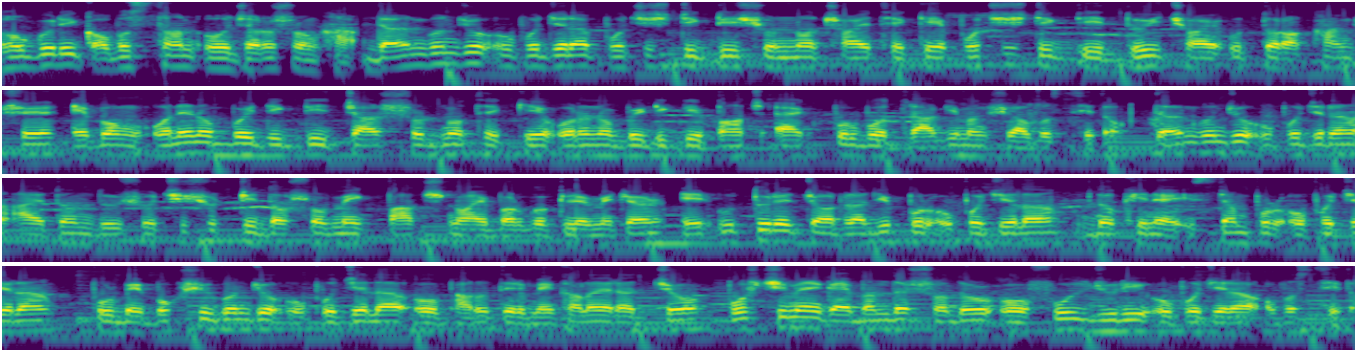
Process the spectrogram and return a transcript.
ভৌগোলিক অবস্থান ও জনসংখ্যা। দেওয়ানগঞ্জ উপজেলা পঁচিশ ডিগ্রি শূন্য ছয় থেকে পঁচিশ ডিগ্রি দুই ছয় উত্তর অক্ষাংশে এবং উননব্বই ডিগ্রি চার শূন্য থেকে উননব্বই ডিগ্রি পাঁচ এক পূর্ব দ্রাঘিমাংশে অবস্থিত। দেওয়ানগঞ্জ উপজেলার আয়তন দুইশো ছেষট্টি দশমিক পাঁচ নয় বর্গ কিলোমিটার এর উত্তরে চর রাজীবপুর উপজেলা, দক্ষিণে ইসলামপুর উপজেলা, পূর্বে বক্সিগঞ্জ উপজেলা ও ভারতের মেঘালয় রাজ্য, পশ্চিমে গাইবান্ধার সদর ও ফুলজুরি উপজেলা অবস্থিত।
